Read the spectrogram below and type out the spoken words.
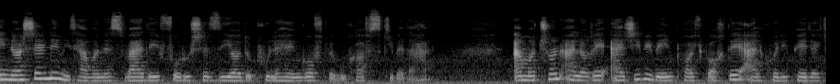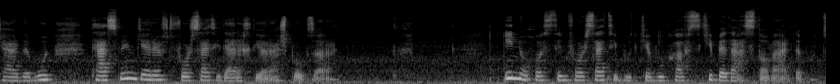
این ناشر نمی توانست وعده فروش زیاد و پول هنگفت به بوکافسکی بدهد. اما چون علاقه عجیبی به این پاکباخته الکلی پیدا کرده بود تصمیم گرفت فرصتی در اختیارش بگذارد. این نخستین فرصتی بود که بوکافسکی به دست آورده بود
